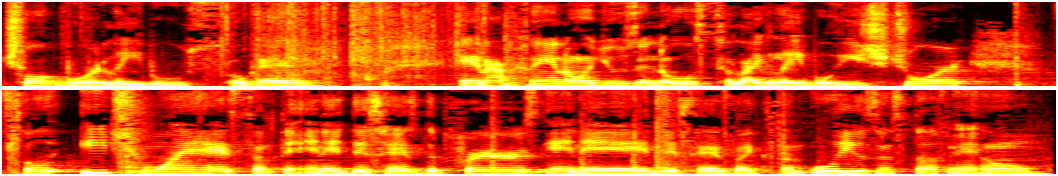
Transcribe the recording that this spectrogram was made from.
chalkboard labels, okay? And I plan on using those to like label each drawer. So each one has something in it. This has the prayers in it. This has like some oils and stuff and um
